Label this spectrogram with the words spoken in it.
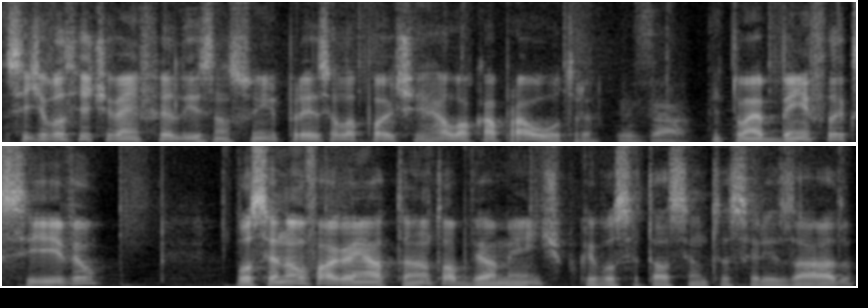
se você estiver infeliz na sua empresa, ela pode te realocar para outra. Exato. Então é bem flexível. Você não vai ganhar tanto, obviamente, porque você está sendo terceirizado,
